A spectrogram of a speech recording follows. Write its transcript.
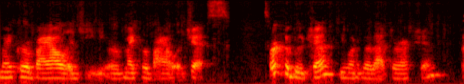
microbiology or microbiologists? Or kombucha, if you want to go that direction.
